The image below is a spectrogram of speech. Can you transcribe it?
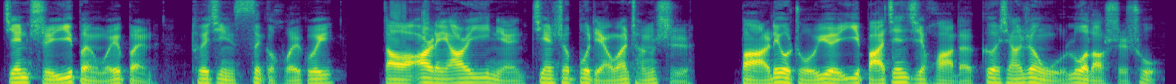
坚持以本为本，推进四个回归。到二零二一年建设布点完成时，把六卓越一拔尖计划的各项任务落到实处，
